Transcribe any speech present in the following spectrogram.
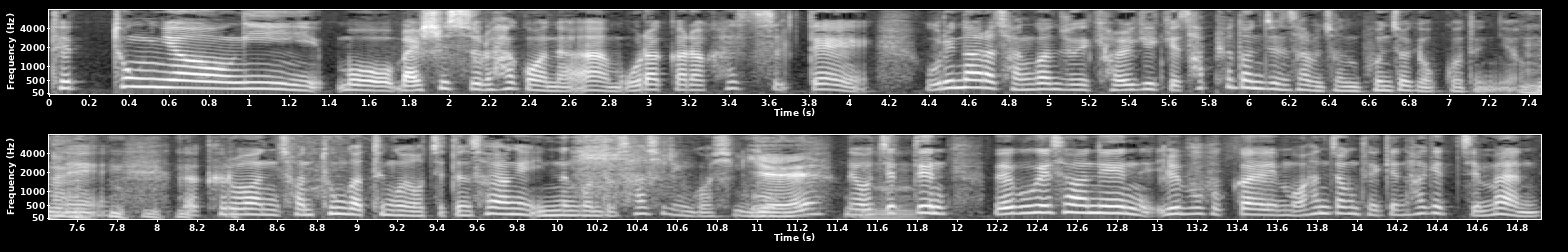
대통령이 뭐 말실수를 하거나 오락가락 했을 때 우리나라 장관 중에 결기 있게 사표 던진 사람 저는 본 적이 없거든요. 네. 네. 그러니까 그런 전통 같은 건 어쨌든 서양에 있는 건도 사실인 것이고. 예. 네, 어쨌든 외국에서는 일부 국가에 뭐 한정되긴 하겠지만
